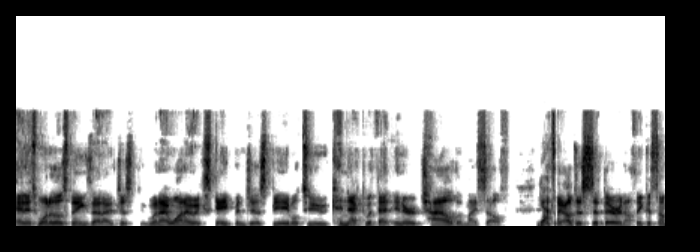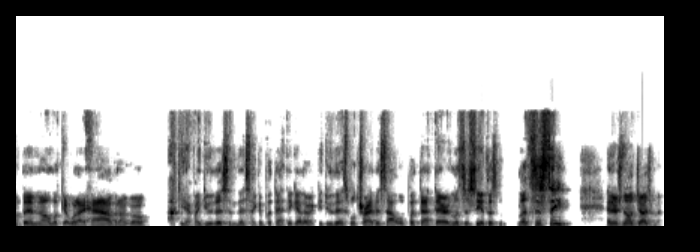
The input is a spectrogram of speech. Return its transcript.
and it's one of those things that I just when I want to escape and just be able to connect with that inner child of myself. Yeah. It's like I'll just sit there and I'll think of something and I'll look at what I have and I'll go, okay, if I do this and this, I could put that together. I could do this. We'll try this out. We'll put that there and let's just see if this. Let's just see. And there's no judgment,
